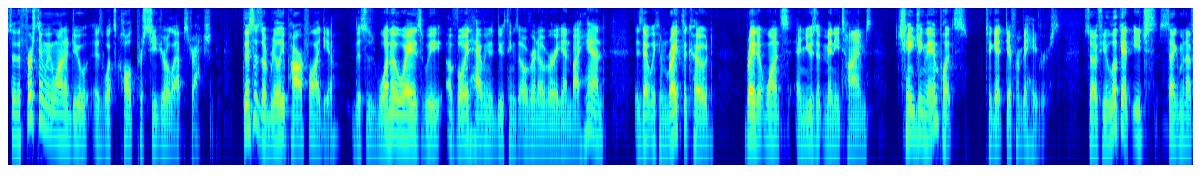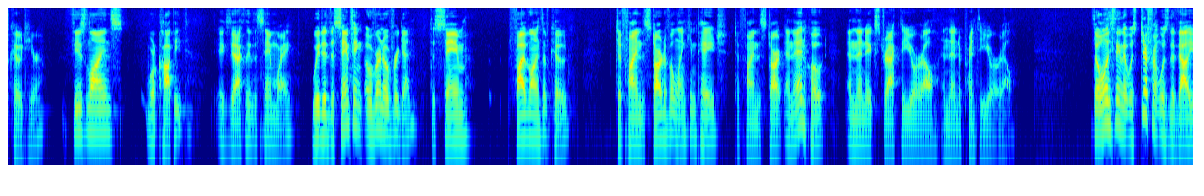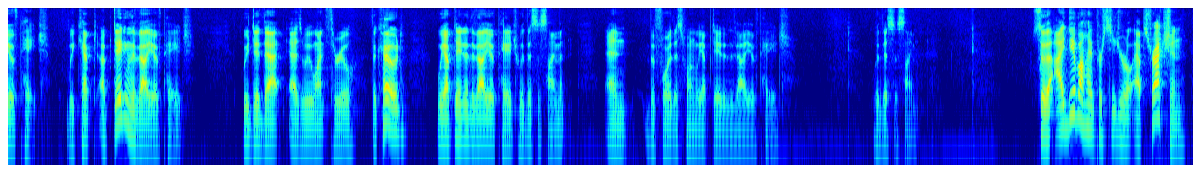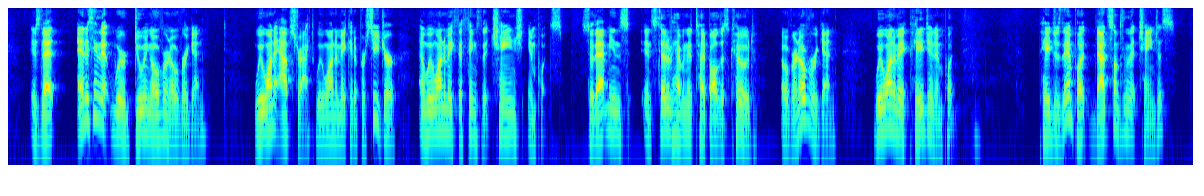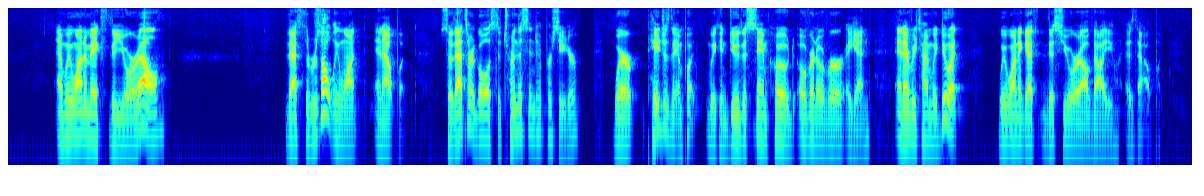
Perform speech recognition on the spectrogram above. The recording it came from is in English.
So the first thing we want to do is what's called procedural abstraction. This is a really powerful idea. This is one of the ways we avoid having to do things over and over again by hand is that we can write the code, write it once and use it many times, changing the inputs to get different behaviors. So if you look at each segment of code here, these lines were copied exactly the same way. We did the same thing over and over again, the same five lines of code to find the start of a link in page, to find the start and end quote, and then to extract the URL and then to print the URL. The only thing that was different was the value of page. We kept updating the value of page. We did that as we went through the code. We updated the value of page with this assignment. And before this one, we updated the value of page with this assignment. So the idea behind procedural abstraction is that anything that we're doing over and over again, we want to abstract, we want to make it a procedure, and we want to make the things that change inputs. So that means instead of having to type all this code over and over again, we want to make page an input. Page is the input, that's something that changes. And we want to make the URL, that's the result we want, an output. So that's our goal is to turn this into a procedure where page is the input. We can do the same code over and over again. And every time we do it, we want to get this URL value as the output.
